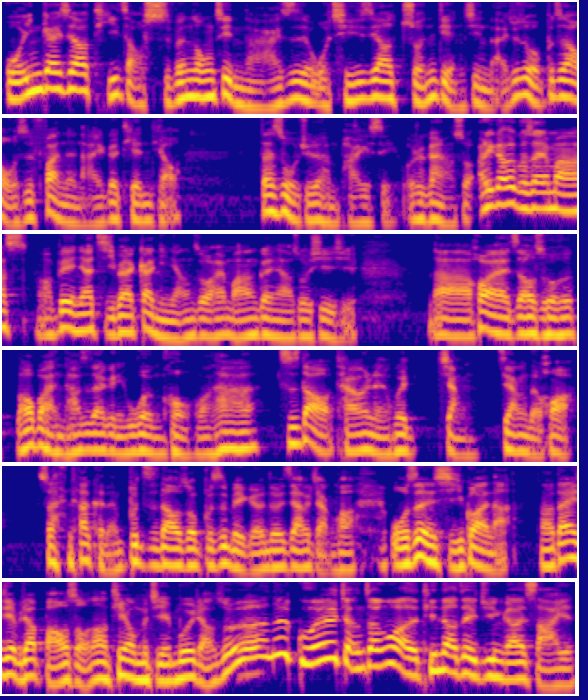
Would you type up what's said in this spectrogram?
我应该是要提早十分钟进来，还是我其实是要准点进来？就是我不知道我是犯了哪一个天条。但是我觉得很拍谢，我就跟他说：“阿里嘎多ございます。”然后被人家击败干你娘之后，还马上跟人家说谢谢。那后来才知道说，老板他是在跟你问候，他知道台湾人会讲这样的话，虽然他可能不知道说不是每个人都会这样讲话。我是很习惯啦。然后但一些比较保守，那种听我们节目会讲说：“啊，那国外讲脏话的，听到这一句应该会傻眼。”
